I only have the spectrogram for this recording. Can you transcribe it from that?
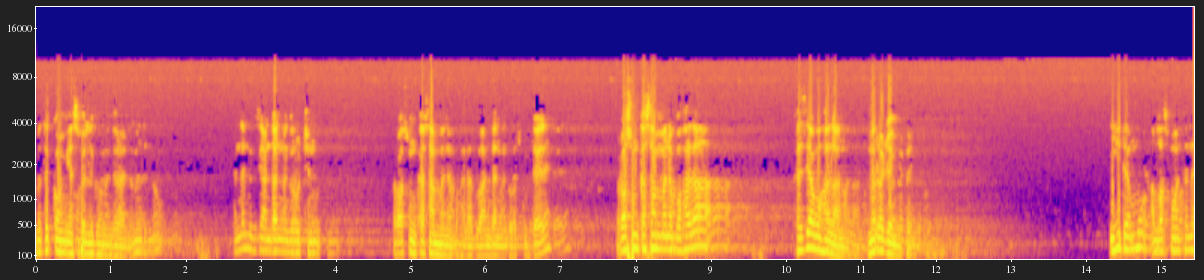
መጠቀም የሚያስፈልገው ነገር አለ ምንድነው አንዳንድ ጊዜ አንዳንድ ነገሮችን ራሱን ካሳመነ በኋላ በአንዳንድ ነገሮች ጉዳይ ላይ ራሱን ካሳመነ በኋላ ከዚያ በኋላ ነው መረጃ የሚፈልገው ይህ ደግሞ አላህ ስብሐ ወተዓላ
